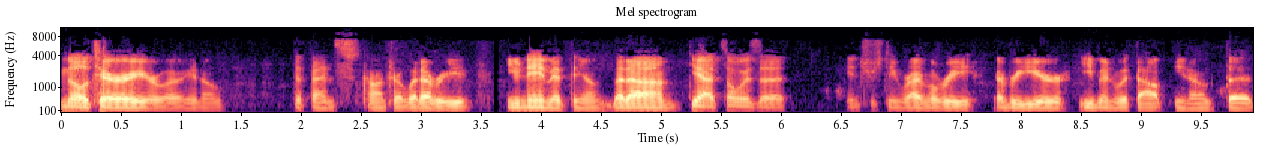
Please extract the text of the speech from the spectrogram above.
military or you know defense contra whatever you you name it you know but um yeah it's always a interesting rivalry every year, even without you know the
